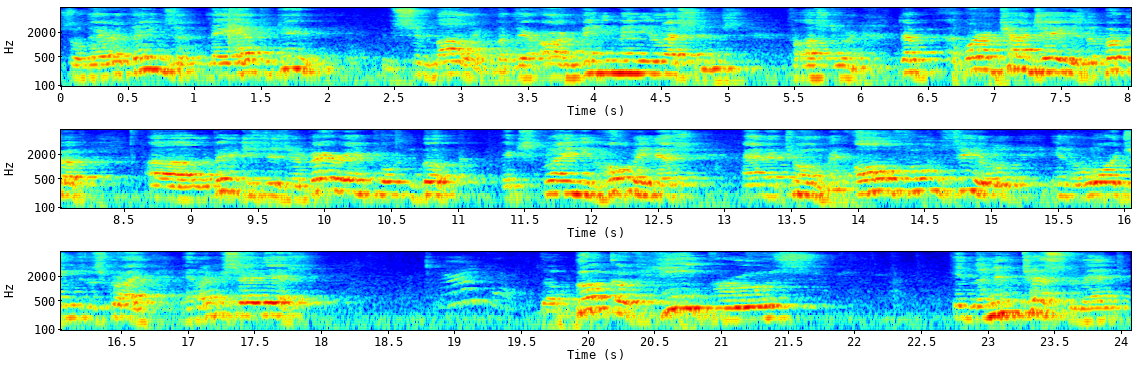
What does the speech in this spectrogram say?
So there are things that they have to do. It's symbolic, but there are many, many lessons for us to learn. The, what I'm trying to tell you is the book of uh, Leviticus is a very important book explaining holiness and atonement, all fulfilled in the Lord Jesus Christ. And let me say this. The book of Hebrews in the New Testament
